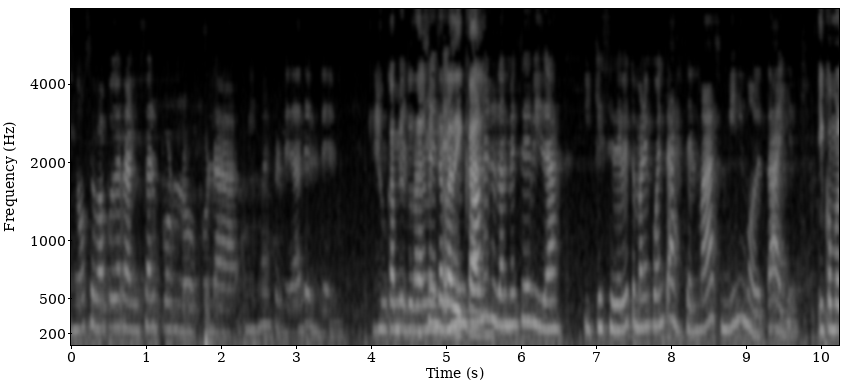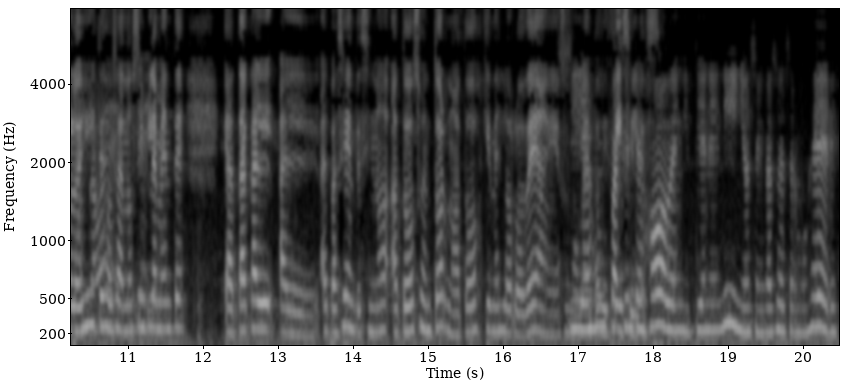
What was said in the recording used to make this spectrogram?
no se va a poder realizar por, lo, por la misma enfermedad del, del Es un cambio del totalmente paciente. Es un radical. cambio totalmente de vida y que se debe tomar en cuenta hasta el más mínimo detalle. Y como lo dijiste, o sea, no simplemente ataca al, al, al paciente, sino a todo su entorno, a todos quienes lo rodean en esos si es momentos un paciente difíciles. joven y tiene niños, en caso de ser mujeres,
